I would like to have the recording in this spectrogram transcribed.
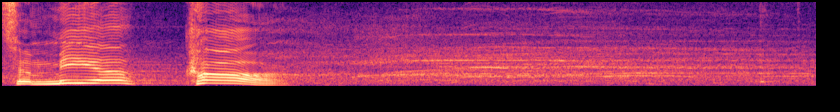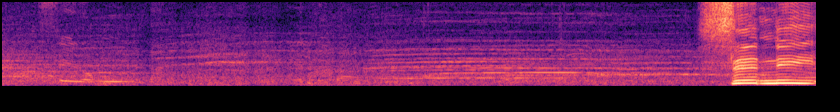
Tamia Carr. Sydney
